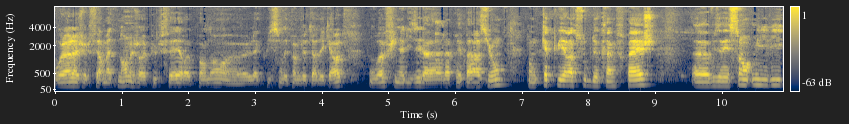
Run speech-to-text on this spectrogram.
Voilà, là je vais le faire maintenant, mais j'aurais pu le faire pendant euh, la cuisson des pommes de terre et des carottes. On va finaliser la, préparation. Donc 4 cuillères à soupe de crème fraîche, euh, vous avez 100 ml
